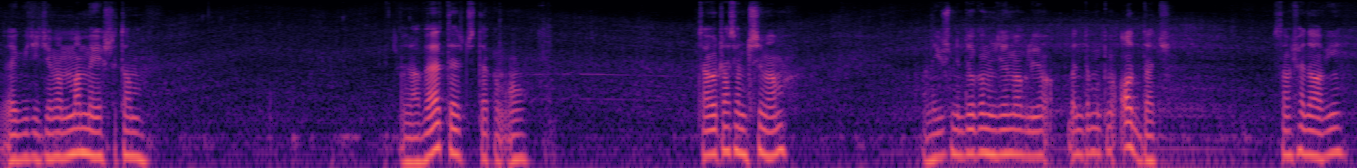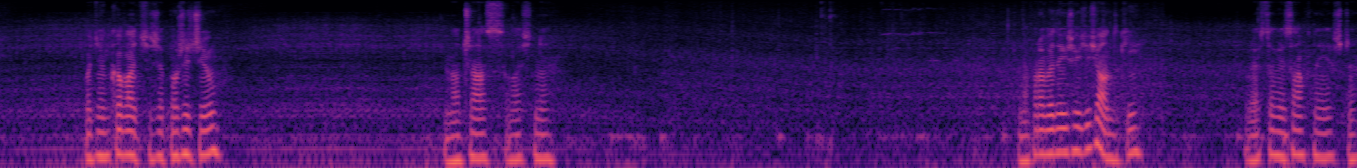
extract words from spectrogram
Jak widzicie, mam, mamy jeszcze tą lawetę, czy taką, o. Cały czas ją trzymam. Ale już niedługo będziemy mogli ją, będę mógł ją oddać sąsiadowi. Podziękować, że pożyczył. Na czas właśnie. Naprawę tej 60. Ja sobie zamknę jeszcze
